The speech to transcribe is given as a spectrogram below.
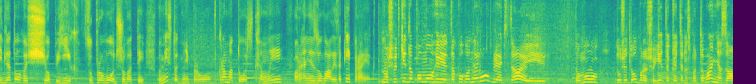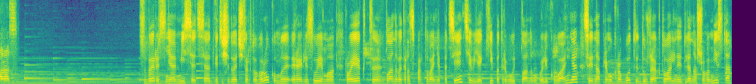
І для того, щоб їх супроводжувати в місто Дніпро, в Краматорськ, ми організували такий проект. Ну, швидкі допомоги такого не роблять, да, і тому дуже добре, що є таке транспортування зараз. З березня місяця 2024 року ми реалізуємо проєкт планове транспортування пацієнтів, які потребують планового лікування. Цей напрямок роботи дуже актуальний для нашого міста.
